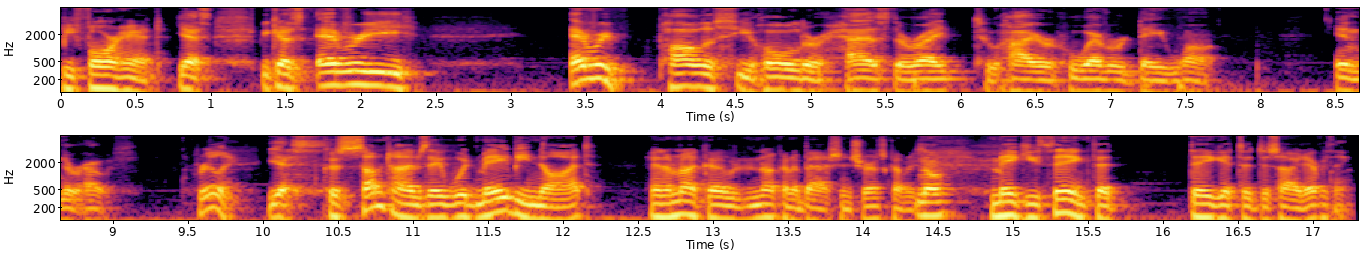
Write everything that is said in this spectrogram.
beforehand? Yes, because every every policy holder has the right to hire whoever they want in their house. Really? Yes. Because sometimes they would maybe not, and I'm not going to not going to bash insurance companies. No. Make you think that they get to decide everything.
